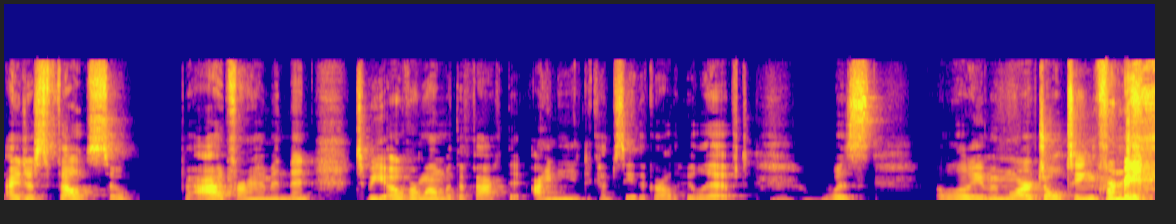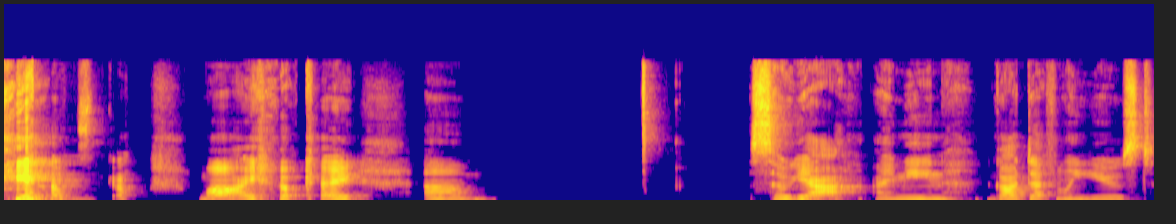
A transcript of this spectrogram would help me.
I just felt so bad for him and then to be overwhelmed with the fact that I needed to come see the girl who lived Mhm. was a little even more jolting for me. I was like, oh, my, okay. Um so yeah, I mean, God definitely used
